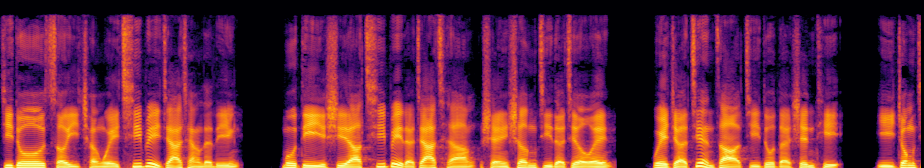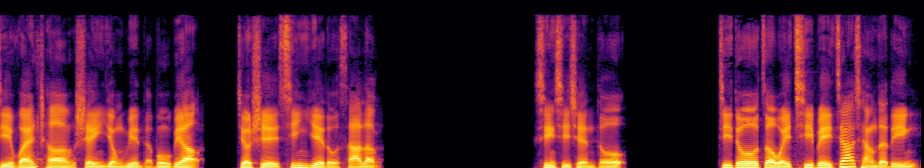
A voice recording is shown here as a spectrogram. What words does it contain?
基督所以成为七倍加强的灵，目的是要七倍的加强神生机的救恩。为着建造基督的身体，以终极完成神永远的目标，就是新耶路撒冷。信息选读：基督作为七倍加强的灵，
